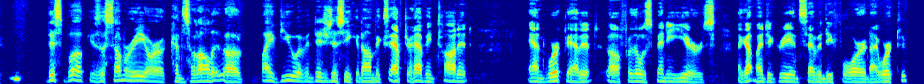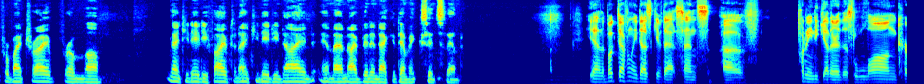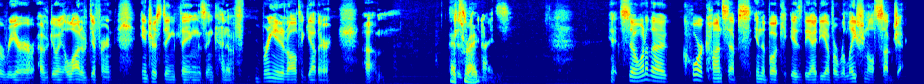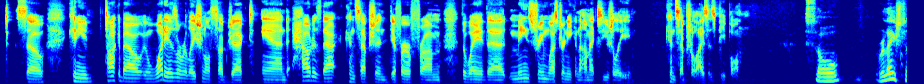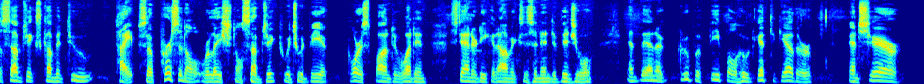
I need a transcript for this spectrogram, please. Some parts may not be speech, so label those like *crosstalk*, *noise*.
this book is a summary or a consolid uh, my view of indigenous economics after having taught it and worked at it uh, for those many years. I got my degree in '74, and I worked for my tribe from uh, 1985 to 1989, and then I've been in academic since then. Yeah, the book definitely does give that sense of putting together this long career of doing a lot of different interesting things and kind of bringing it all together. Um, That's right. Really nice. So one of the core concepts in the book is the idea of a relational subject. So can you talk about what is a relational subject and how does that conception differ from the way that mainstream Western economics usually conceptualizes people? So relational subjects come in two types a personal relational subject, which would be a, correspond to what in standard economics is an individual, and then a group of people who get together and share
